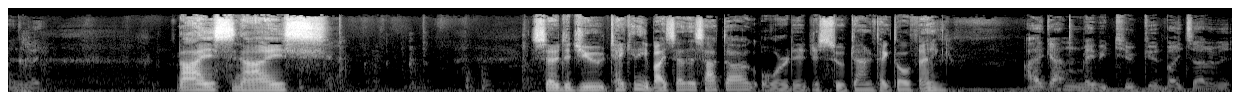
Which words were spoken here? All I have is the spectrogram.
anyway. Nice, nice. So, did you take any bites out of this hot dog, or did it just swoop down and take the whole thing? I had gotten maybe two good bites out of it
